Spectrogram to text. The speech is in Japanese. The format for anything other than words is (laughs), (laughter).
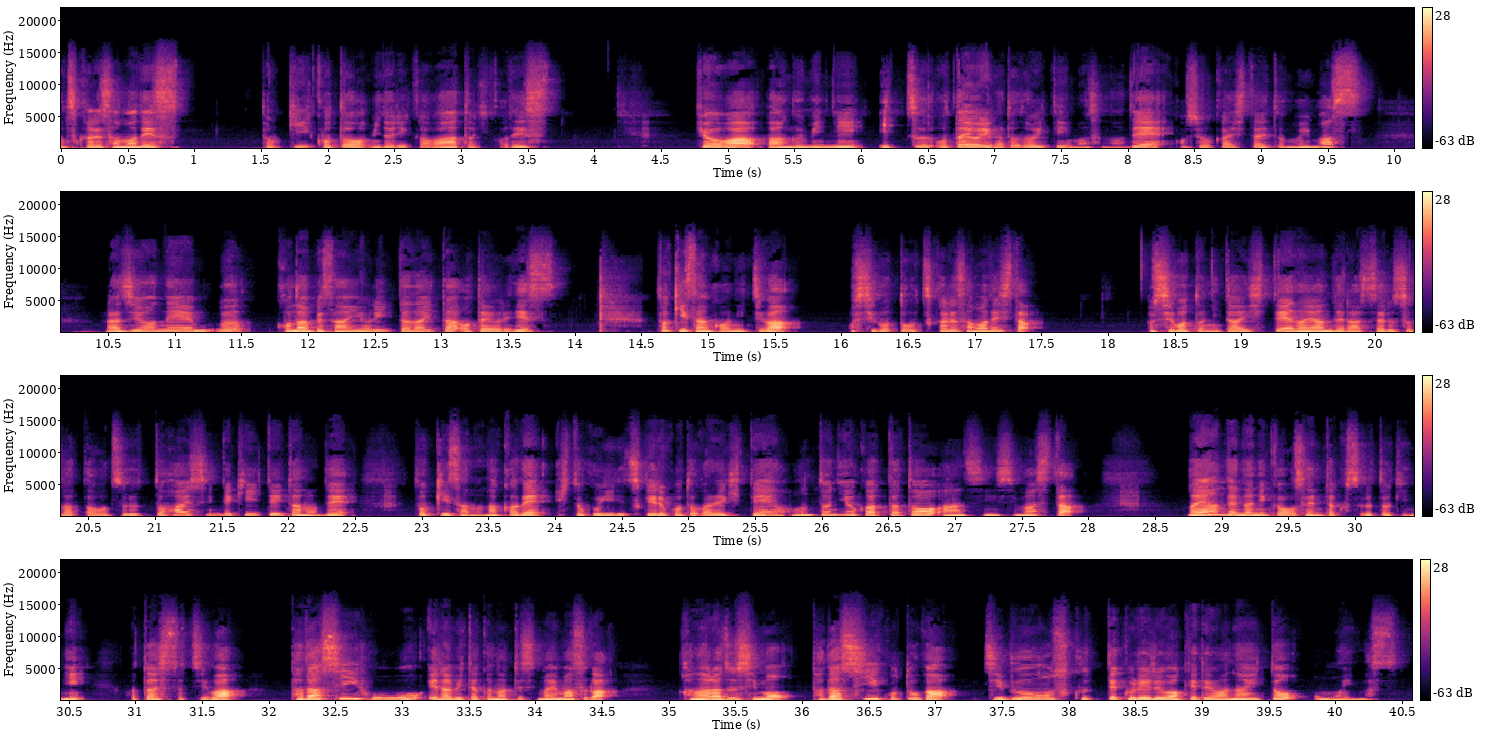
お疲れ様です。トッキーこと緑川トキコです。今日は番組に一通お便りが届いていますのでご紹介したいと思います。ラジオネーム、こなべさんよりいただいたお便りです。トッキーさんこんにちは。お仕事お疲れ様でした。お仕事に対して悩んでらっしゃる姿をずっと配信で聞いていたので、トッキーさんの中で一区切りつけることができて本当に良かったと安心しました。悩んで何かを選択するときに私たちは正しい方を選びたくなってしまいますが、必ずしも正しいことが自分を救ってくれるわけではないと思います。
